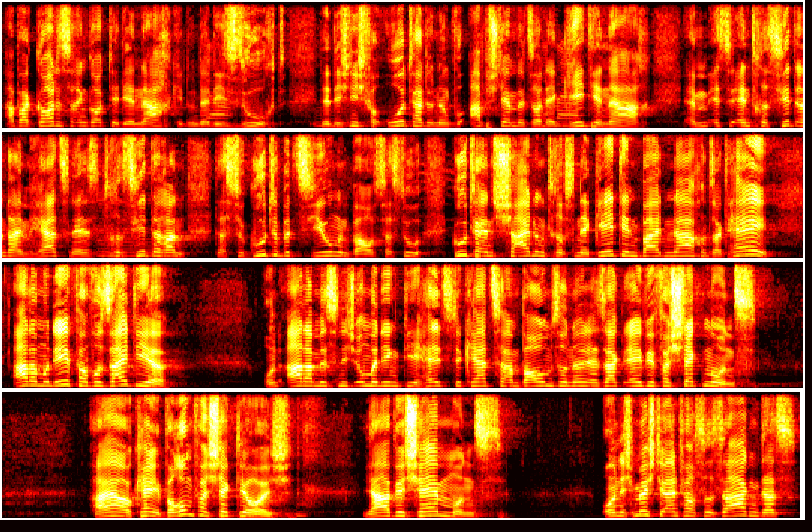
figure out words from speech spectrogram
Aber Gott ist ein Gott, der dir nachgeht und der ja. dich sucht. Der mhm. dich nicht verurteilt und irgendwo abstempelt, sondern Amen. er geht dir nach. Er ist interessiert an deinem Herzen. Er ist interessiert mhm. daran, dass du gute Beziehungen baust, dass du gute Entscheidungen triffst. Und er geht den beiden nach und sagt, hey, Adam und Eva, wo seid ihr? Und Adam ist nicht unbedingt die hellste Kerze am Baum, sondern er sagt, ey, wir verstecken uns. Ah ja, okay. Warum versteckt ihr euch? Ja, wir schämen uns. Und ich möchte einfach so sagen, dass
